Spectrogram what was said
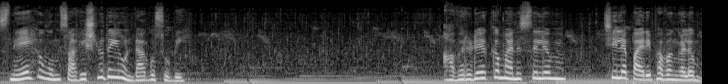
സ്നേഹവും സഹിഷ്ണുതയും ഉണ്ടാകൂ സുബി. അവരുടെയൊക്കെ മനസ്സിലും ചില പരിഭവങ്ങളും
